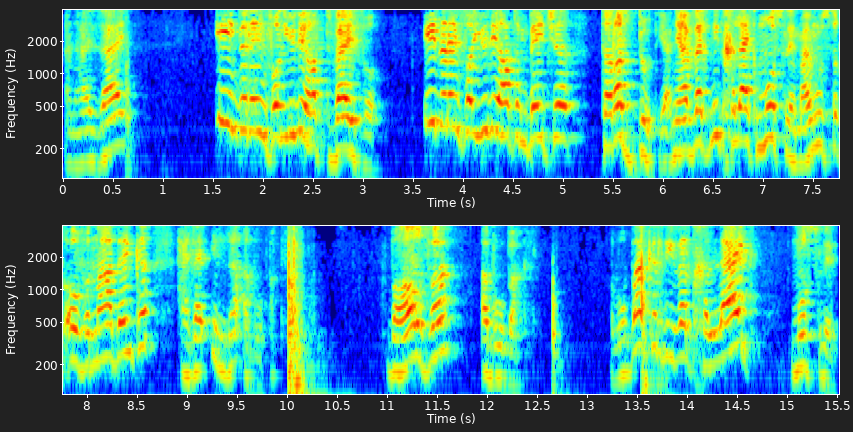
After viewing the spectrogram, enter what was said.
En hij zei, iedereen van jullie had twijfel. Iedereen van jullie had een beetje taraddud. Yani hij werd niet gelijk moslim. Hij moest erover nadenken. Hij zei, illa Abu Bakr. Behalve Abu Bakr. Abu Bakr die werd gelijk moslim.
